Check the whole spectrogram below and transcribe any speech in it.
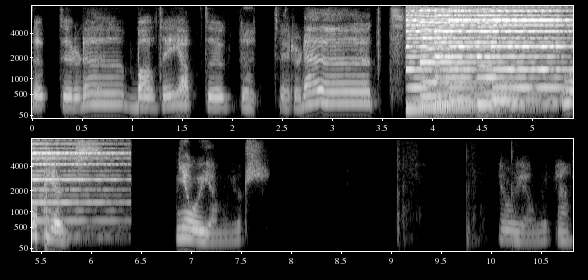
Dıt dırırı, Baltayı yaptık. Dıt dırırıt. Şimdi uyuyabiliriz. Niye uyuyamıyoruz? Niye uyuyamıyoruz? Ha,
